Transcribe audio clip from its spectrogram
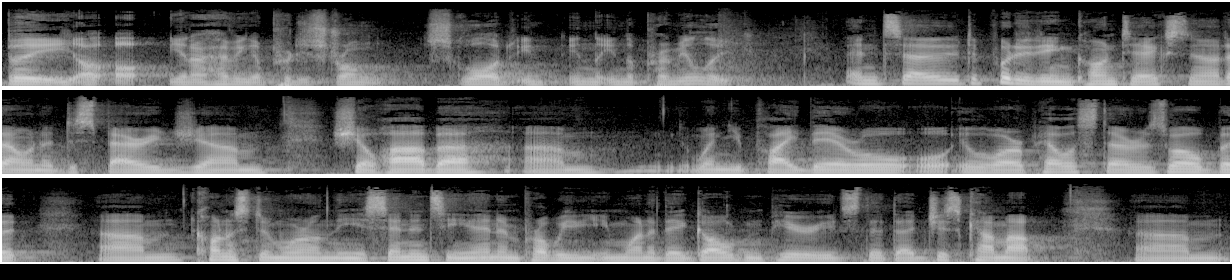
b you know having a pretty strong squad in in the, in the Premier League. And so, to put it in context, and I don't want to disparage um, Shellharbour um, when you played there or, or Illawarra Pellister as well, but um, Coniston were on the ascendancy then and probably in one of their golden periods that they'd just come up um,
